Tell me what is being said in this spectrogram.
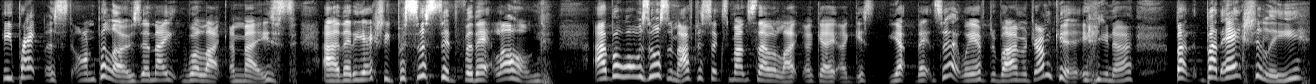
he practiced on pillows, and they were like amazed uh, that he actually persisted for that long. Uh, but what was awesome, after six months, they were like, okay, I guess, yep, that's it. We have to buy him a drum kit, you know. But, but actually,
